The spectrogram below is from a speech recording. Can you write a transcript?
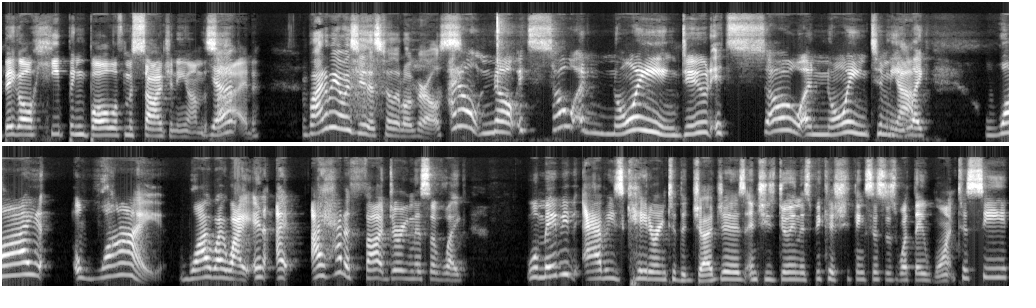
big old heaping bowl of misogyny on the Yep. side. Why do we always do this to little girls I don't know. It's so annoying, dude. It's so annoying to me. Yeah. Like, why, why, why, why, why? And I, I had a thought during this of like, well, maybe Abby's catering to the judges and she's doing this because she thinks this is what they want to see,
